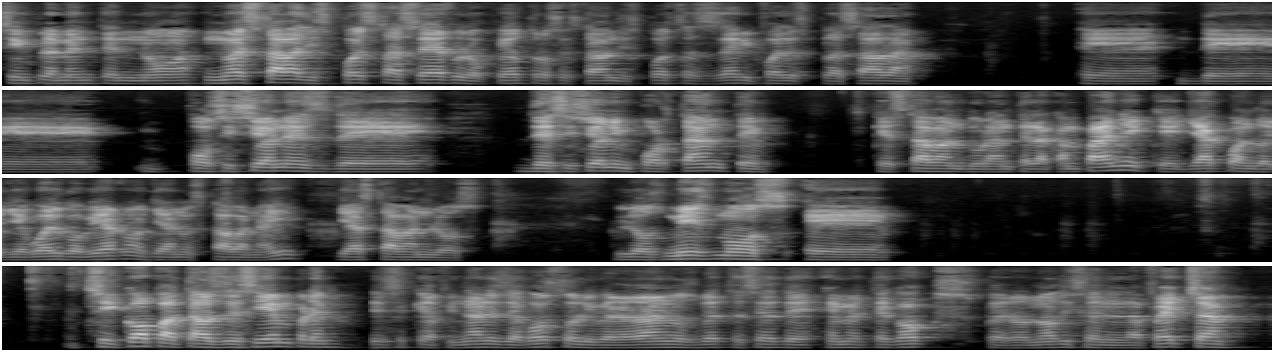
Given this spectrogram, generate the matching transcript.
simplemente no, no estaba dispuesta a hacer lo que otros estaban dispuestos a hacer y fue desplazada eh, de posiciones de decisión importante que estaban durante la campaña y que ya cuando llegó el gobierno ya no estaban ahí, ya estaban los, los mismos eh, psicópatas de siempre. Dice que a finales de agosto liberarán los BTC de MTGOX, pero no dicen la fecha.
